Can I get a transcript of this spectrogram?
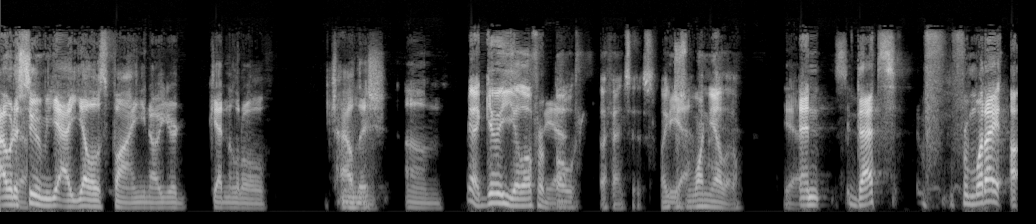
I would Yeah. assume yeah yellow's fine. You know you're getting a little childish. Um, yeah, give a yellow for Yeah. both offenses. Like just one yellow. Yeah, And that's from what I uh,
